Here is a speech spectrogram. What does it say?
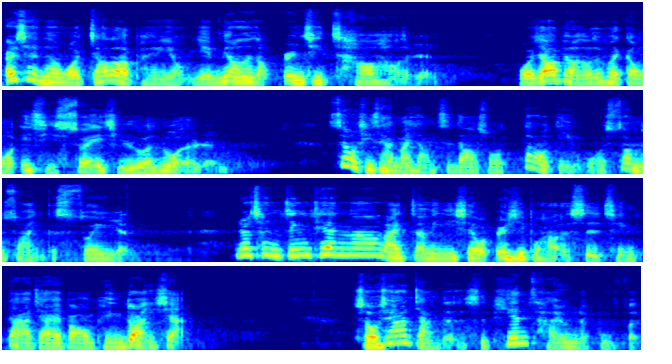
而且呢，我交到的朋友也没有那种运气超好的人，我交的朋友都是会跟我一起衰、一起沦落的人。所以我其实还蛮想知道，说到底我算不算一个衰人？就趁今天呢，来整理一些我运气不好的事情，大家也帮我评断一下。首先要讲的是偏财运的部分，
